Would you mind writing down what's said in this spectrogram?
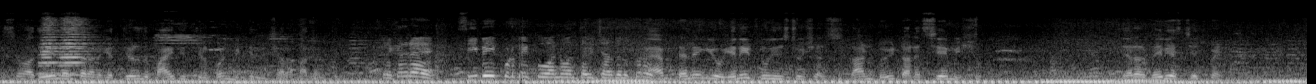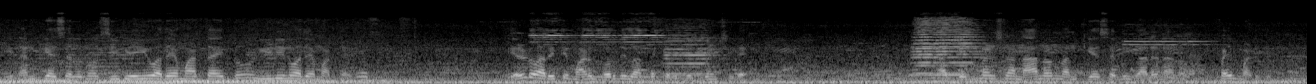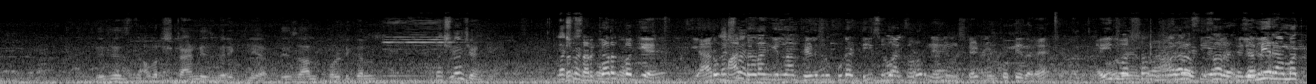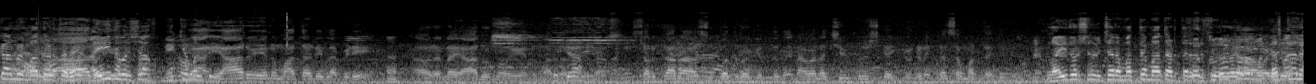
ಸೊ ಅದೇನಂತ ನನಗೆ ತಿಳಿದು ಮಾಹಿತಿ ತಿಳ್ಕೊಂಡು ಮಿಕ್ಕಿದ ವಿಚಾರ ಮಾತಾಡ್ತೀನಿ. ಯಾಕಂದ್ರೆ ಸಿಬಿಐ ಕೊಡಬೇಕು ಅನ್ನುವಂಥ ವಿಚಾರದಲ್ಲೂ ಕೂಡ I am telling you any two institutions can do it on a same issue there are various judgment ಈ ನನ್ನ ಕೇಸಲ್ಲೂ ಸಿ ಬಿ ಐಯು ಅದೇ ಮಾಡ್ತಾ ಇತ್ತು ಇಡಿನೂ ಅದೇ ಮಾಡ್ತಾ ಇತ್ತು. ಎರಡು ಆ ರೀತಿ ಮಾಡಕ್ಕೆ ಬರೋದಿಲ್ಲ ಅಂತ ಕೆಲವು ಜಡ್ಜ್ಮೆಂಟ್ಸ್ ಇದೆ. ಆ ಜಡ್ಜ್ಮೆಂಟ್ಸ್ನ ನಾನು ನನ್ನ ಕೇಸಲ್ಲಿ ಈಗಾಗಲೇ ನಾನು ಫೈಲ್ ಮಾಡಿದ್ದೀನಿ. This is our stand is very clear this all political ಸರ್ಕಾರದ ಬಗ್ಗೆ ಯಾರು ಮಾತಾಡಂಗಿಲ್ಲ ಅಂತ ಹೇಳಿದ್ರು ಕೂಡ ಡಿ ಸುಧಾಕರ್ ಅವರು ನಿನ್ನೆ ಒಂದು ಸ್ಟೇಟ್ಮೆಂಟ್ ಕೊಟ್ಟಿದ್ದಾರೆ. ಐದು ವರ್ಷ. ಜಮೀರ್ ಅಹಮದ್ ಖಾನ್ ಮಾತಾಡ್ತಾರೆ. ಐದು ವರ್ಷ ಮುಖ್ಯಮಂತ್ರಿ. ಯಾರು ಏನು ಮಾತಾಡಿಲ್ಲ ಬಿಡಿ. ಅವರೆಲ್ಲ ಯಾರು ಏನು ಮಾತಾಡಿಲ್ಲ ಸರ್ಕಾರ ಸುಭದ್ರವಾಗಿರ್ತದೆ. ನಾವೆಲ್ಲ ಚೀಫ್ ಮಿನಿಸ್ಟರ್ ಕೆಳಗಡೆ ಕೆಲಸ ಮಾಡ್ತಾ ಇದ್ದೀವಿ. ಐದು ವರ್ಷದ ವಿಚಾರ ಮತ್ತೆ ಮಾತಾಡ್ತಾರೆ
